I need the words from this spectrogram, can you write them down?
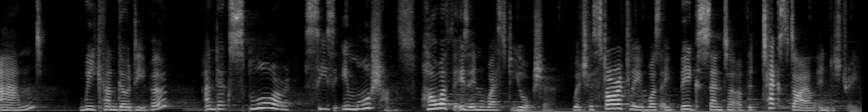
And we can go deeper and explore these emotions. Haworth is in West Yorkshire, which historically was a big centre of the textile industry.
